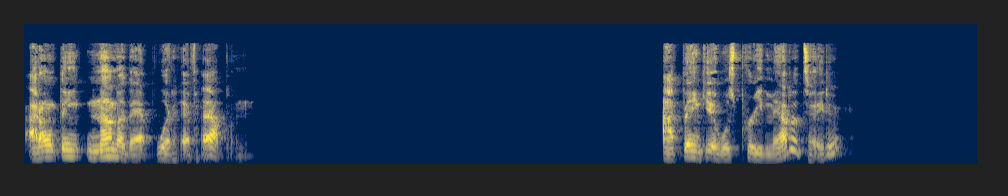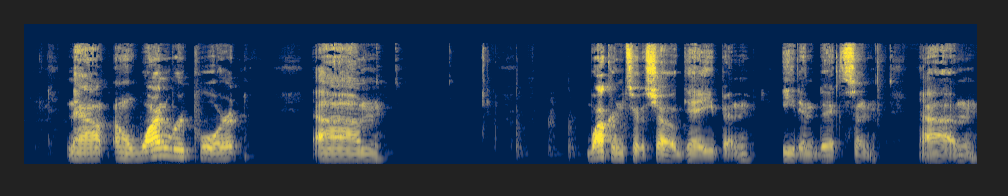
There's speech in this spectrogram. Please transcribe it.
I don't think none of that would have happened. I think it was premeditated. Now, on one report, um, welcome to the show, Gabe and Eden Dixon. Um,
